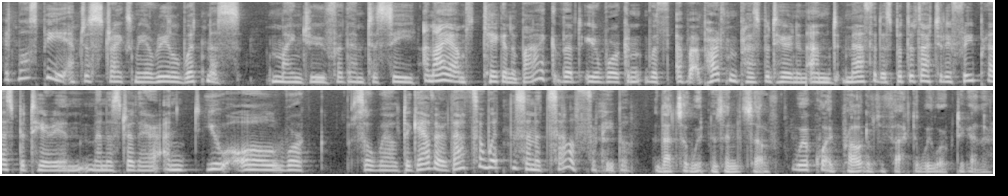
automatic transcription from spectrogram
It must be, it just strikes me, a real witness mind you, for them to see. And I am taken aback that you're working with, apart from Presbyterian and Methodist, but there's actually a Free Presbyterian minister there, and you all work so well together. That's a witness in itself for people. That's a witness in itself. We're quite proud of the fact that we work together.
